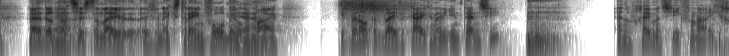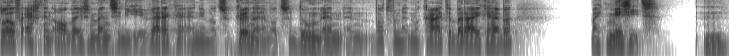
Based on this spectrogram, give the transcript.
dat, dat is dan even, even een extreem voorbeeld, maar ik ben altijd blijven kijken naar die intentie. En op een gegeven moment zie ik van, nou, ik geloof echt in al deze mensen die hier werken en in wat ze kunnen en wat ze doen en, en wat we met elkaar te bereiken hebben. Maar ik mis iets. Mm.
